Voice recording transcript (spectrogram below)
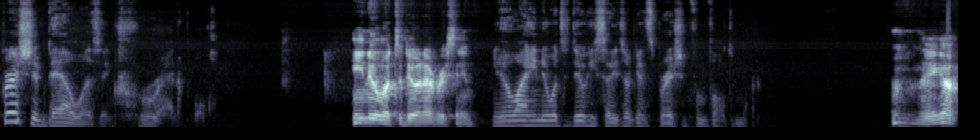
Christian Bale was incredible. He knew what to do in every scene. You know why he knew what to do? He said he took inspiration from Voldemort. Mm, there you go.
